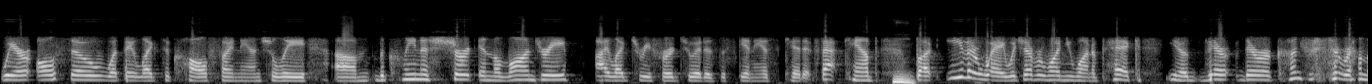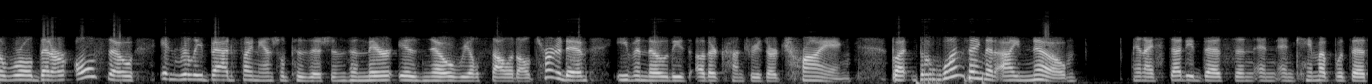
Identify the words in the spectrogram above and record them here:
We are also what they like to call financially um, the cleanest shirt in the laundry. I like to refer to it as the skinniest kid at fat camp. Hmm. But either way, whichever one you want to pick, you know, there there are countries around the world that are also in really bad financial positions and there is no real solid alternative even though these other countries are trying. But the one thing that I know and I studied this and, and, and came up with this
